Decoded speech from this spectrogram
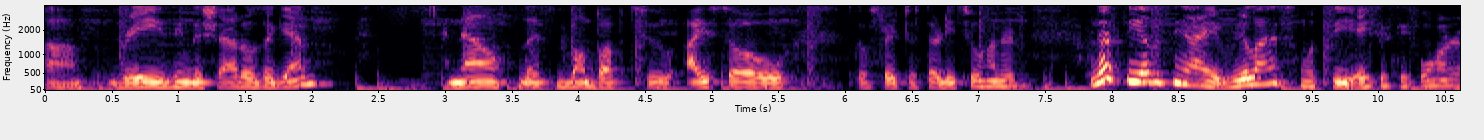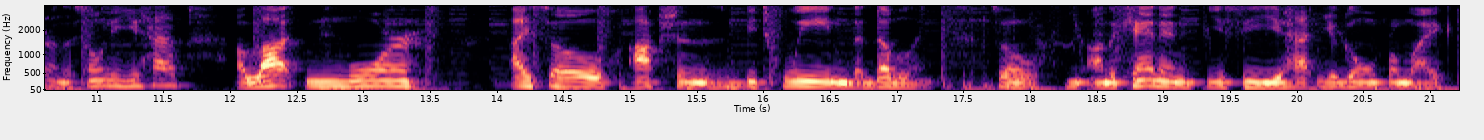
Um, raising the shadows again. Now let's bump up to ISO, go straight to 3200. And that's the other thing I realized with the A6400 on the Sony, you have a lot more ISO options between the doubling. So on the Canon, you see you you're going from like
